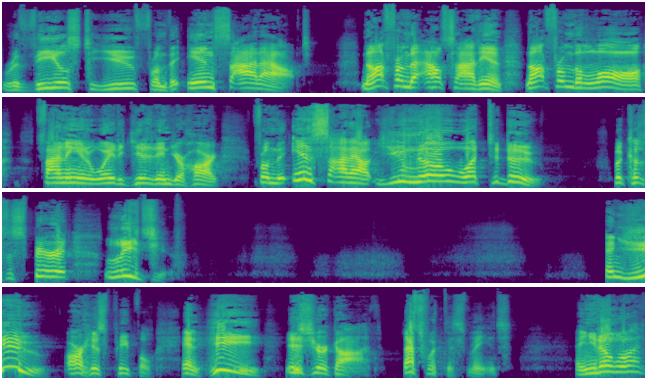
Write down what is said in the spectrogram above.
reveals to you from the inside out, not from the outside in, not from the law finding a way to get it in your heart. From the inside out, you know what to do because the Spirit leads you. And you are his people, and he is your God. That's what this means. And you know what?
